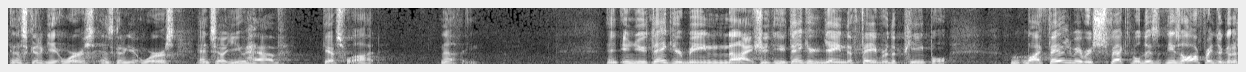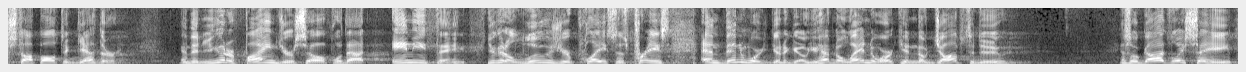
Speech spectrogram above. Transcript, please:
and it's going to get worse, and it's going to get worse until you have, guess what? Nothing. And, and you think you're being nice. You, you, think you're gaining the favor of the people. By failing to be respectable, this, these offerings are going to stop altogether. And then you're going to find yourself without anything. You're going to lose your place as priest. And then where are you going to go? You have no land to work, you have no jobs to do. And so God's really saying,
